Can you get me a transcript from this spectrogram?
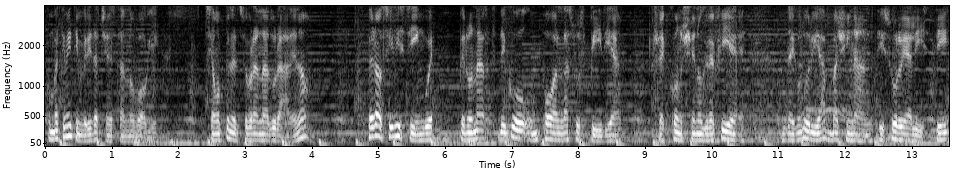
combattimenti in verità ce ne stanno pochi, siamo più nel soprannaturale, no? Però si distingue per un art deco un po' alla Suspiria, cioè con scenografie dai colori abbacinanti, surrealisti,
